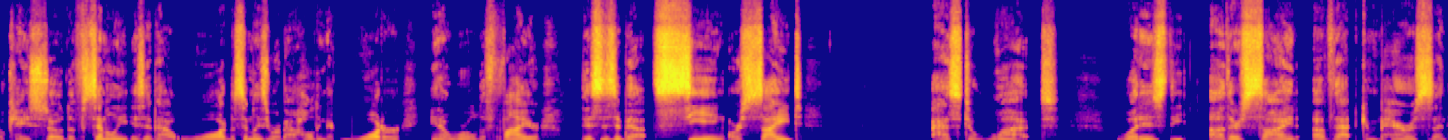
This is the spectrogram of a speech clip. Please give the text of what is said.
Okay, so the simile is about water. The similes are about holding back water in a world of fire. This is about seeing or sight as to what? What is the other side of that comparison.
